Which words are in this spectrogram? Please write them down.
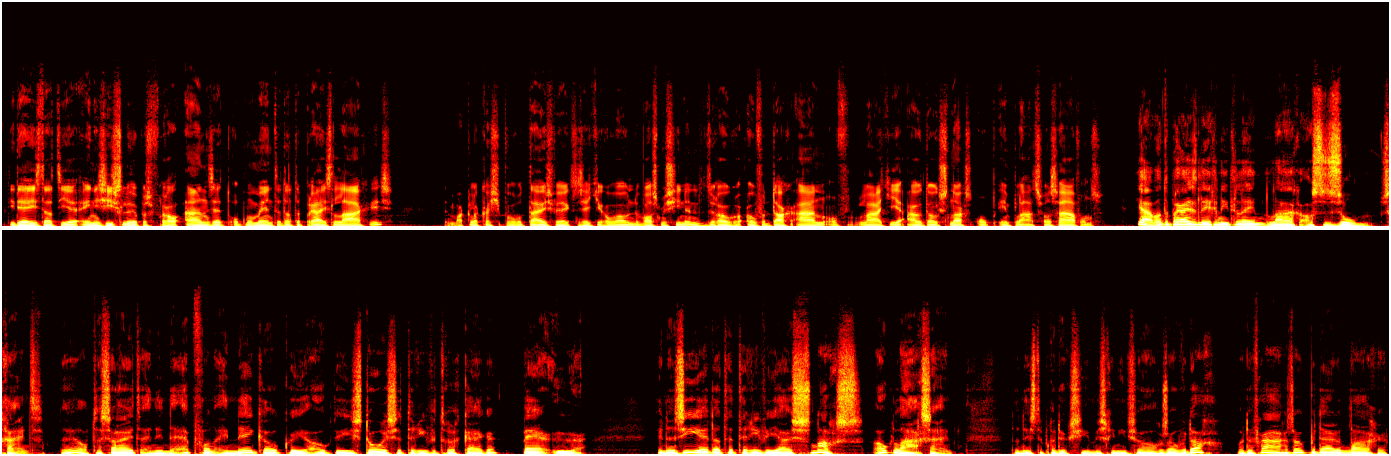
Het idee is dat je energieslurpers vooral aanzet op momenten dat de prijs laag is. Makkelijk als je bijvoorbeeld thuis werkt, dan zet je gewoon de wasmachine en de droger overdag aan. Of laat je je auto s'nachts op in plaats van 's avonds. Ja, want de prijzen liggen niet alleen laag als de zon schijnt. Op de site en in de app van Eneco kun je ook de historische tarieven terugkijken per uur. En dan zie je dat de tarieven juist s'nachts ook laag zijn. Dan is de productie misschien niet zo hoog als overdag, maar de vraag is ook beduidend lager.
